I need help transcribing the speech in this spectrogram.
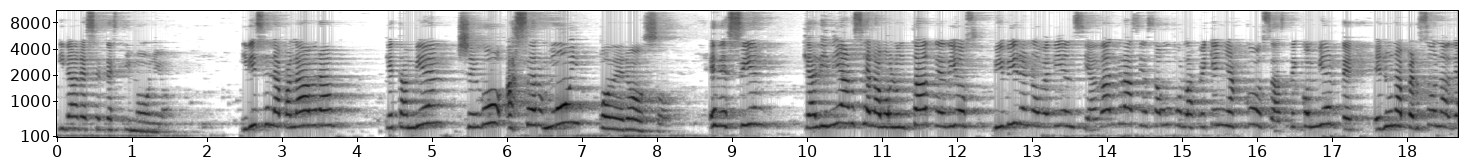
y dar ese testimonio. Y dice la palabra que también llegó a ser muy poderoso. Es decir, que alinearse a la voluntad de Dios, vivir en obediencia, dar gracias aún por las pequeñas cosas, te convierte en una persona de,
